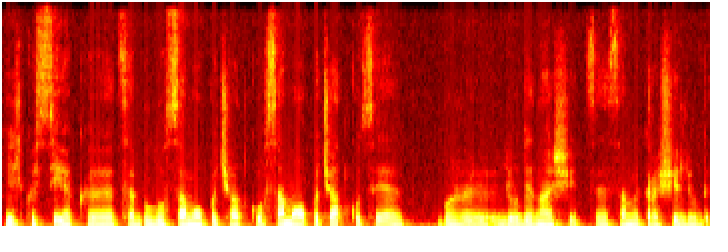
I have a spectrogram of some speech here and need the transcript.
кількості, як е, це було з самого початку. З самого початку це, Боже, люди наші, це найкращі люди.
